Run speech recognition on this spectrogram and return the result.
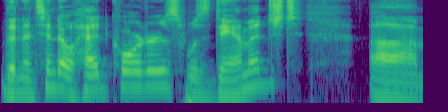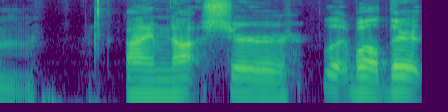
the Nintendo headquarters was damaged. Um, I'm not sure. Well, there.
